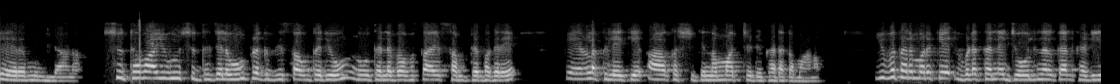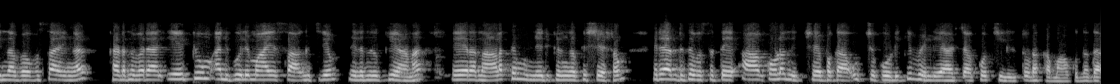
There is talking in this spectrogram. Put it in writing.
ഏറെ മുന്നിലാണ്. ശുദ്ധവായുവും ശുദ്ധജലവും പ്രകൃതി സൗന്ദര്യവും നൂതന വ്യവസായ സംരംഭകരെ കേരളത്തിലേക്ക് ആകർഷിക്കുന്ന മറ്റൊരു ഘടകമാണ്. യുവതലമുറയ്ക്ക് ഇവിടെ തന്നെ ജോലി നൽകാൻ കഴിയുന്ന വ്യവസായങ്ങൾ കടന്നുവരാൻ ഏറ്റവും അനുകൂലമായ സാഹചര്യം നിലനിൽക്കുകയാണ്. ഏറെ നാളത്തെ മുന്നൊരുക്കങ്ങൾക്ക് ശേഷം രണ്ട് ദിവസത്തെ ആഗോള നിക്ഷേപക ഉച്ചകോടിക്ക് വെള്ളിയാഴ്ച കൊച്ചിയിൽ തുടക്കമാകുന്നത്.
